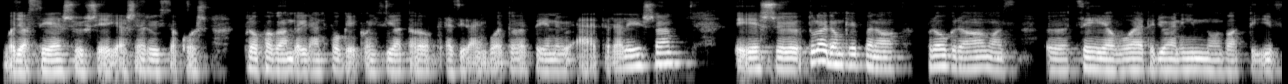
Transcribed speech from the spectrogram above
vagy a szélsőséges, erőszakos propaganda iránt fogékony fiatalok ez irányból történő elterelése. És tulajdonképpen a program az célja volt egy olyan innovatív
